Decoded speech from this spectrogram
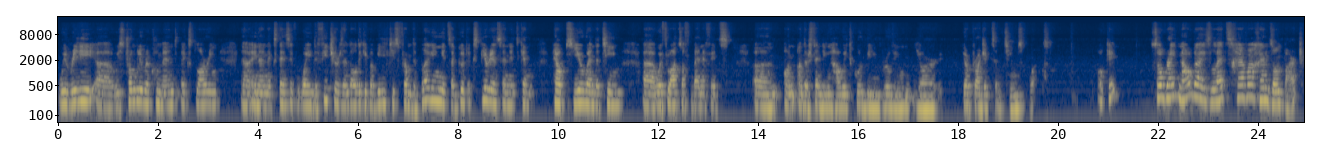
we really uh, we strongly recommend exploring uh, in an extensive way the features and all the capabilities from the plugin. It's a good experience and it can helps you and the team uh, with lots of benefits um, on understanding how it could be improving your your projects and teams works. Okay. So right now, guys, let's have a hands-on part.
